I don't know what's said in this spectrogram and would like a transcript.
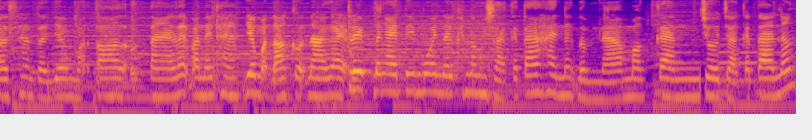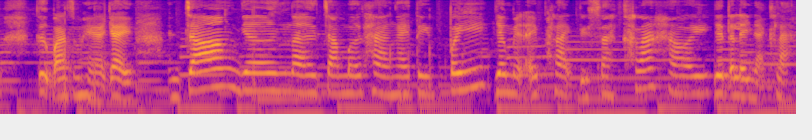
ដោយសារតែយើងមកដល់អូតាហើយបានន័យថាយើងមកដល់កោដៅហើយ trip ថ្ងៃទី1នៅក្នុងចាកាតាហើយនឹងដំណើរមកកាន់ចូលចាកាតាហ្នឹងគឺបានសម្រេចហើយអញ្ចឹងយើងនៅចាំមើលថាថ្ងៃទី2យើងមានអីប្លែកពិសេសខ្លះហើយយើងទៅលេងអ្នកខ្លះ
